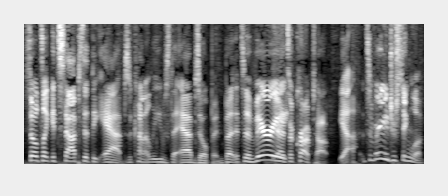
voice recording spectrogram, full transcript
So it's like it stops at the abs. It kind of leaves the abs open, but it's a very yeah, it's a crop top. yeah, it's a very interesting look.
